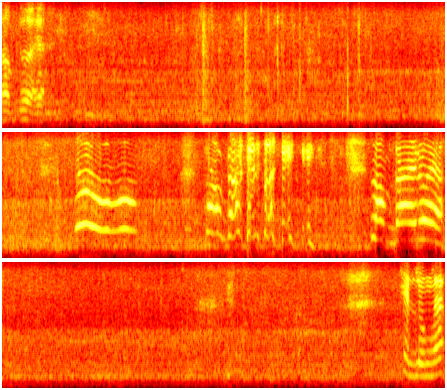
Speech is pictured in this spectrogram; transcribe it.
รับด้วยอะหลับได้ด้วยหลับได้ด้วยอะ เห็นลุงแล้ว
